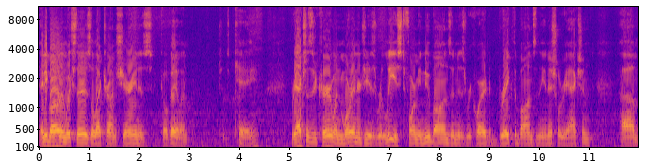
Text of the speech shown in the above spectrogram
Any bond in which there is electron sharing is covalent, which is K. Reactions occur when more energy is released, forming new bonds and is required to break the bonds in the initial reaction. Um,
